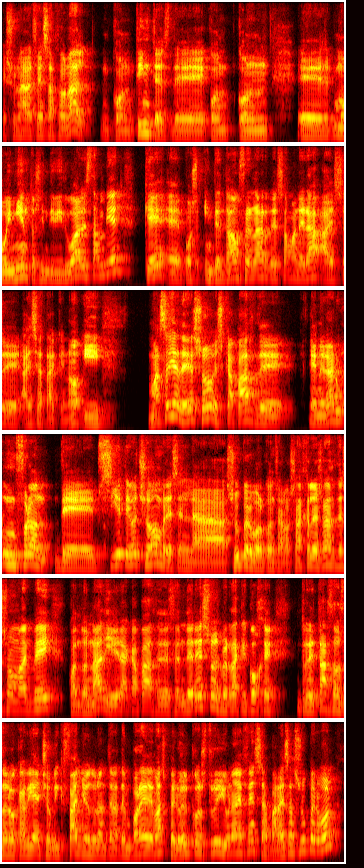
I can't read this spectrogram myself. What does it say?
Es una defensa zonal con tintes, de, con, eh, movimientos individuales también que eh, pues intentaban frenar de esa manera a ese, a ese ataque, ¿no? Y más allá de eso, es capaz de generar un front de 7, 8 hombres en la Super Bowl contra Los Ángeles Rams de Sean McVay, cuando nadie era capaz de defender eso. Es verdad que coge retazos de lo que había hecho Big Fangio durante la temporada y demás, pero él construye una defensa para esa Super Bowl,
